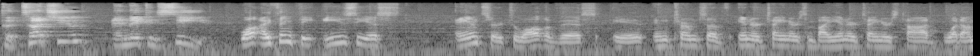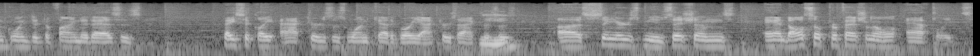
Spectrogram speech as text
could touch you and they can see you. Well, I think the easiest answer to all of this is, in terms of entertainers, and by entertainers, Todd, what I'm going to define it as is basically actors is one category, actors, actresses, mm-hmm. Uh, singers, musicians, and also professional athletes.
